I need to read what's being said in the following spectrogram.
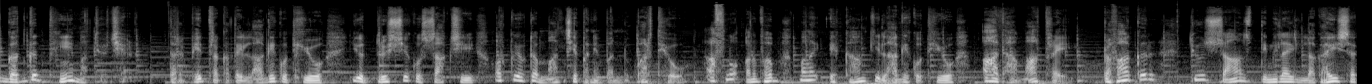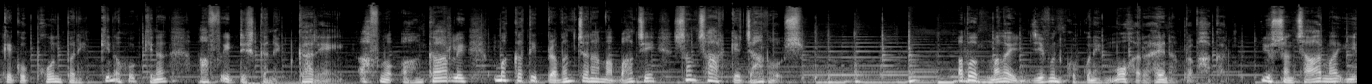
गदगद थिएँ म त्यो क्षण। तर भित्र कतै लागेको थियो यो दृश्यको साक्षी अर्को एउटा मान्छे पनि बन्नु पर्थ्यो। आफ्नो अनुभव मलाई एकाङ्की लागेको थियो आधा मात्रै। प्रभाकर त्यो साँझ तिमीलाई लगाइसकेको फोन पनि किन हो किन आफै डिस्कनेक्ट गरे? आफ्नो अहंकारले म कति प्रवञ्चनामा बाँचे संसार के जानोस्? अब मलाई जीवनको कुनै मोह रहेन प्रभाकर। यो संसारमा यी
